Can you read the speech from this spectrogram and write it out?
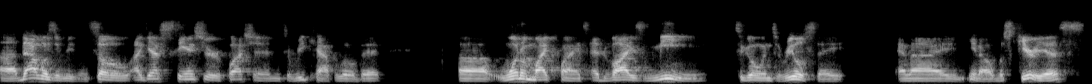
Uh, that was the reason. So I guess to answer your question, to recap a little bit, uh, one of my clients advised me to go into real estate, and I, you know, was curious,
